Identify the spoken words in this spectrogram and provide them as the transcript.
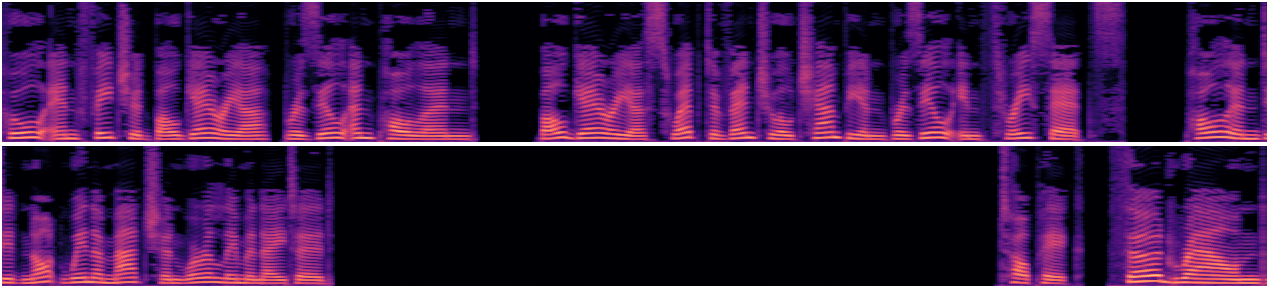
Pool N featured Bulgaria, Brazil and Poland. Bulgaria swept eventual champion Brazil in three sets. Poland did not win a match and were eliminated. Topic: Third round.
